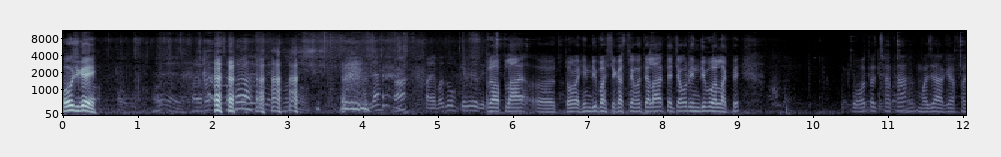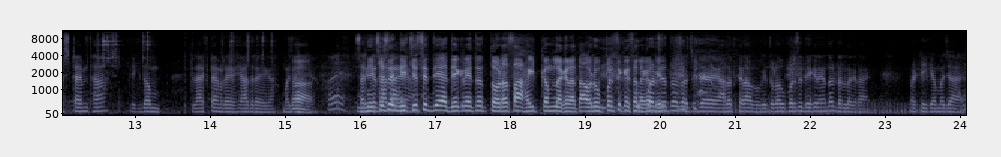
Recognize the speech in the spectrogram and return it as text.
पहुंच गए. तर आपला थोडा हिंदी भाषिक असल्यामुळे त्याला त्याच्यावर हिंदी बोलायला लागते. बहुत अच्छा था मजा आ गया. फर्स्ट टाइम था एकदम लाइफ टाइम रहे याद रहेगा मजा आ सर नीचे से नीचे से दे- देख रहे तो थोड़ा सा हाइट कम लग रहा था और ऊपर से कैसा लगा ऊपर से? तो सच में हालत खराब हो गई थोड़ा ऊपर से देख रहे हैं तो डर लग रहा है पर ठीक है मजा आया।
